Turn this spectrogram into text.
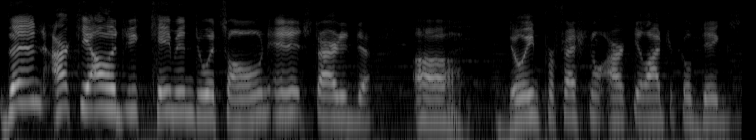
Then archaeology came into its own and it started uh, doing professional archaeological digs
